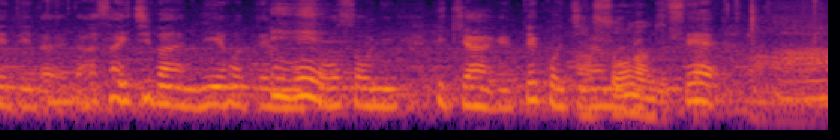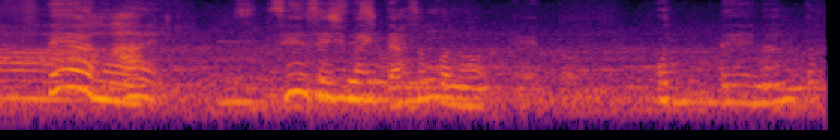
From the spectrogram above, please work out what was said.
えていただいて朝一番にホテルええ。も早々に引き上げてこちらまんで来て。であのはい。潜水島行ってあそこの、なんとか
